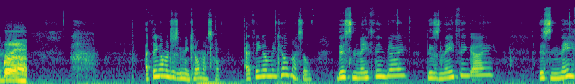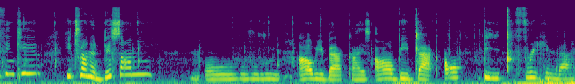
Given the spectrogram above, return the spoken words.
Bruh. I think I'm just gonna kill myself. I think I'm gonna kill myself. This Nathan guy, this Nathan guy, this Nathan kid, he trying to diss on me. Oh, I'll be back, guys. I'll be back. I'll be freaking back.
